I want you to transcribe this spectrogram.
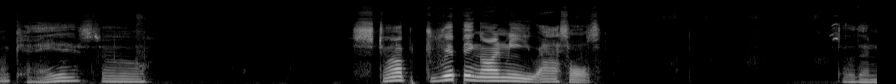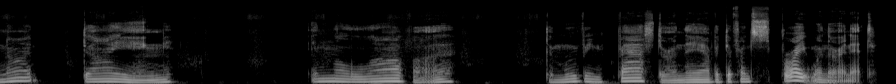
Okay, so... Stop dripping on me, you assholes. So they're not dying in the lava. They're moving faster and they have a different sprite when they're in it.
